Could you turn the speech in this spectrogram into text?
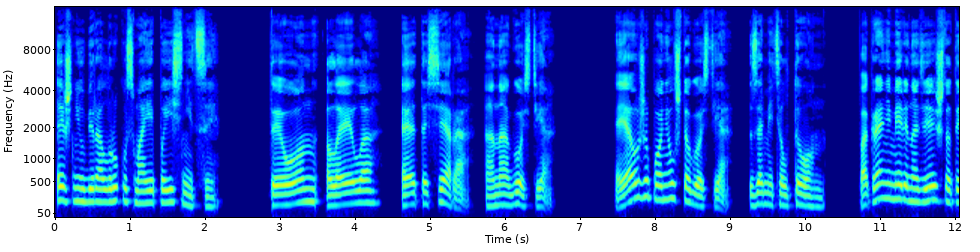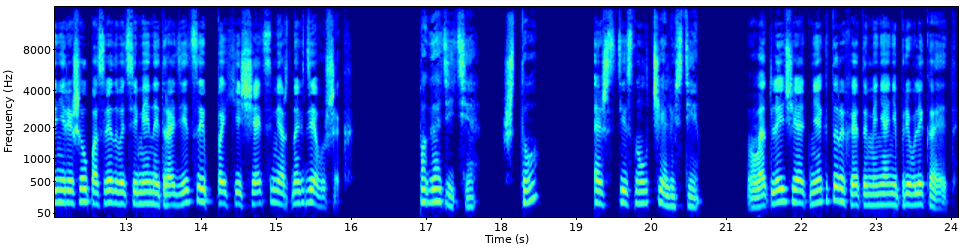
Эш не убирал руку с моей поясницы. «Теон, Лейла, это Сера. Она гостья. Я уже понял, что гостья, заметил Теон. По крайней мере, надеюсь, что ты не решил последовать семейной традиции похищать смертных девушек». «Погодите, что?» Эш стиснул челюсти. «В отличие от некоторых, это меня не привлекает».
